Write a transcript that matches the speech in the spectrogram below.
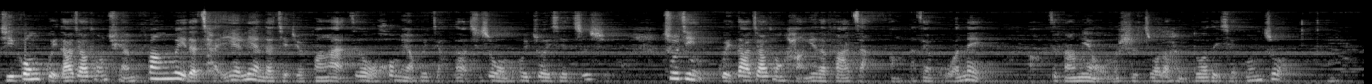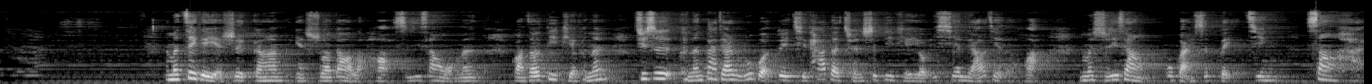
提供轨道交通全方位的产业链的解决方案，这个我后面会讲到。其实我们会做一些咨询，促进轨道交通行业的发展啊。那在国内啊这方面，我们是做了很多的一些工作。那么这个也是刚刚也说到了哈。实际上，我们广州地铁可能其实可能大家如果对其他的城市地铁有一些了解的话，那么实际上不管是北京、上海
